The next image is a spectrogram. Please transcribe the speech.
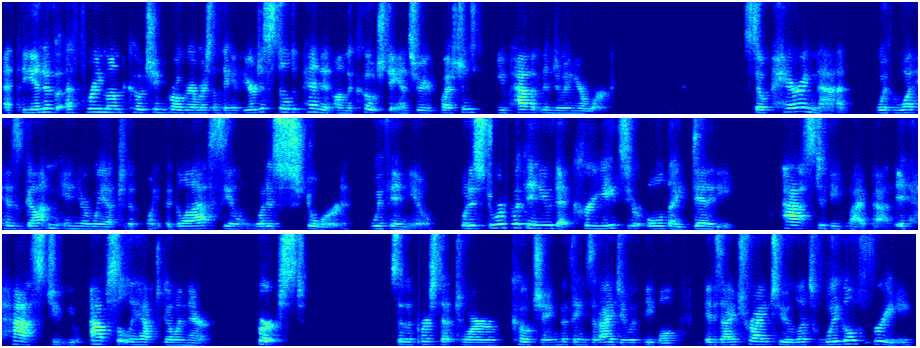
At the end of a three month coaching program or something, if you're just still dependent on the coach to answer your questions, you haven't been doing your work. So, pairing that with what has gotten in your way up to the point, the glass ceiling, what is stored within you, what is stored within you that creates your old identity has to be bypassed. It has to, you absolutely have to go in there first. So, the first step to our coaching, the things that I do with people, is I try to let's wiggle free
